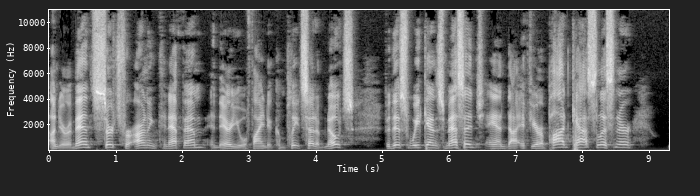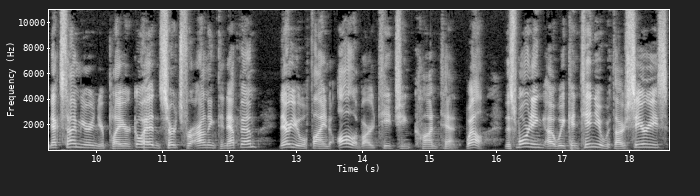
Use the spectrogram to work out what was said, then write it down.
under events, search for Arlington FM, and there you will find a complete set of notes for this weekend's message. And uh, if you're a podcast listener, next time you're in your player, go ahead and search for Arlington FM. There you will find all of our teaching content. Well, this morning uh, we continue with our series,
